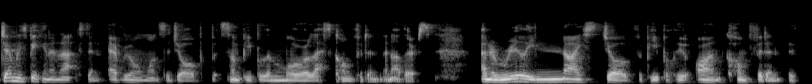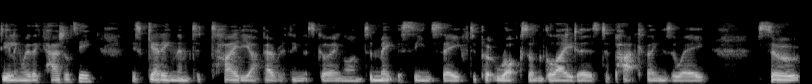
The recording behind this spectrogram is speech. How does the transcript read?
generally speaking, in an accident, everyone wants a job, but some people are more or less confident than others. And a really nice job for people who aren't confident with dealing with a casualty is getting them to tidy up everything that's going on, to make the scene safe, to put rocks on gliders, to pack things away. So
